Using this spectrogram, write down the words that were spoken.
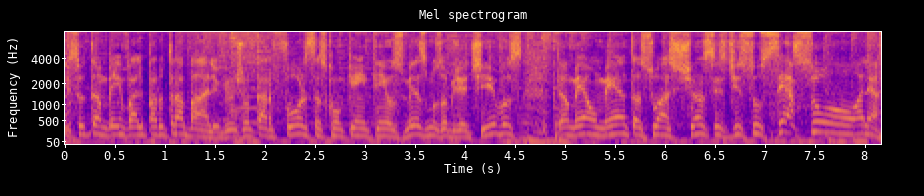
Isso também vale para o trabalho, viu? Juntar forças com quem tem os mesmos objetivos também aumenta suas chances de sucesso. Olha,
